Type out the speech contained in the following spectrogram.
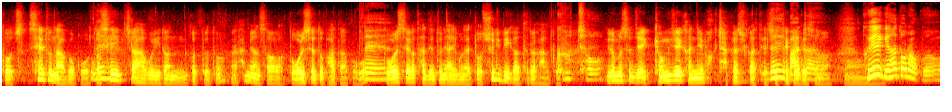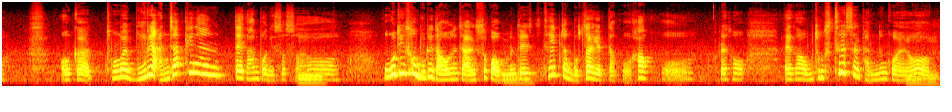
또 세도 나보고 또 네. 세입자하고 이런 것들도 하면서 또 월세도 받아보고 네. 또 월세가 다 내 돈이 아니구나 또 수리비가 들어가고 그렇죠. 이러면서 이제 경제관념이 확 잡혔을 것 같아요. 네. 맞아요. 어. 그 얘기 하더라고요. 어, 그러니까 정말 물이 안 잡히는 때가 한 번 있었어요. 어디서 물이 나오는지 알 수가 없는데 음. 세입장 못 살겠다고 하고 그래서 애가 엄청 스트레스를 받는 거예요. 음,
